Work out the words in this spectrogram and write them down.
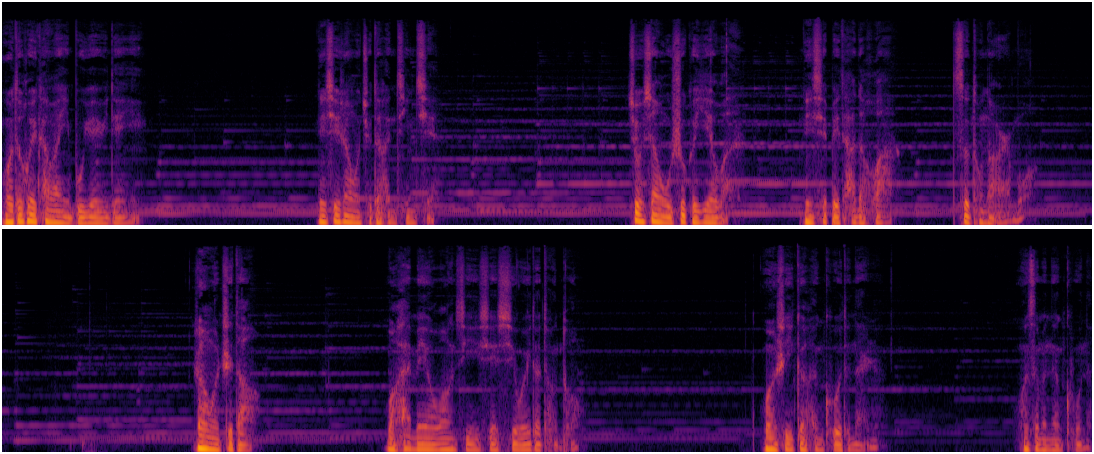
我都会看完一部粤语电影。那些让我觉得很亲切，就像无数个夜晚，那些被他的话刺痛的耳膜，让我知道，我还没有忘记一些细微的疼痛。我是一个很酷的男人，我怎么能哭呢？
